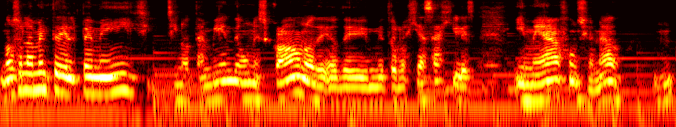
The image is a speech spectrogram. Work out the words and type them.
no solamente del PMI, sino también de un Scrum o de metodologías ágiles, y me ha funcionado. En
